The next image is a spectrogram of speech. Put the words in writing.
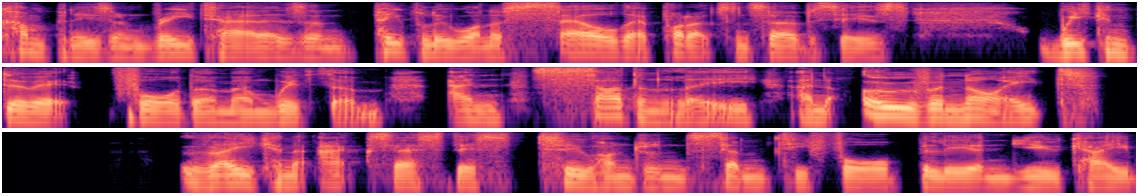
companies and retailers and people who want to sell their products and services, we can do it for them and with them. And suddenly and overnight, they can access this 274 billion UK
